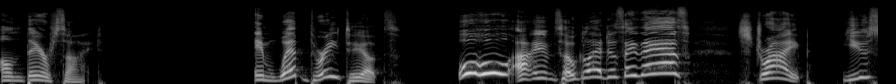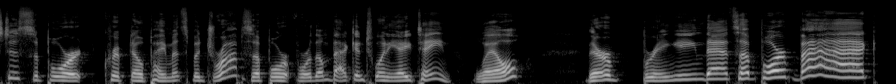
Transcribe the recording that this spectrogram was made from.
on their site. In Web3 tips, ooh, I am so glad to see this. Stripe used to support crypto payments, but dropped support for them back in 2018. Well, they're bringing that support back.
